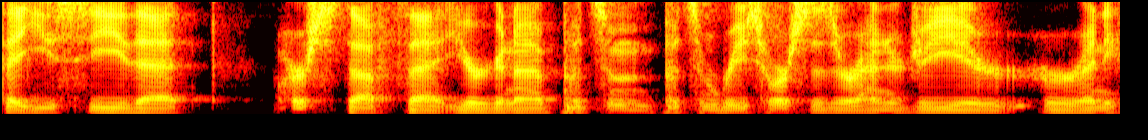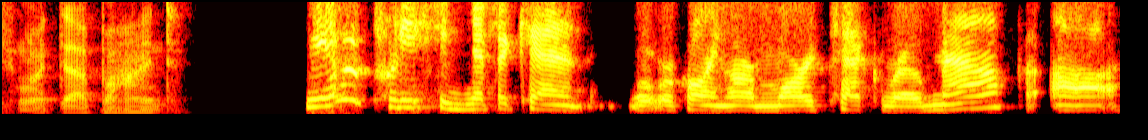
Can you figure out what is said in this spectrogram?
that you see that are stuff that you're gonna put some put some resources or energy or, or anything like that behind? We have a pretty significant what we're calling our Martech roadmap. Uh,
